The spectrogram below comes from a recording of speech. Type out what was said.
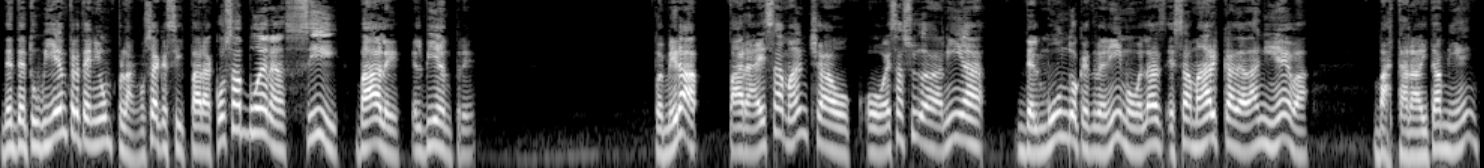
Desde tu vientre tenía un plan. O sea que si para cosas buenas sí vale el vientre, pues mira, para esa mancha o, esa ciudadanía del mundo que venimos, ¿verdad? Esa marca de Adán y Eva va a estar ahí también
